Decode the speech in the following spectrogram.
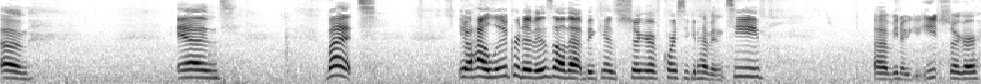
Um, and, but, you know, how lucrative is all that? Because sugar, of course, you can have in tea. Um, you know, you eat sugar.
